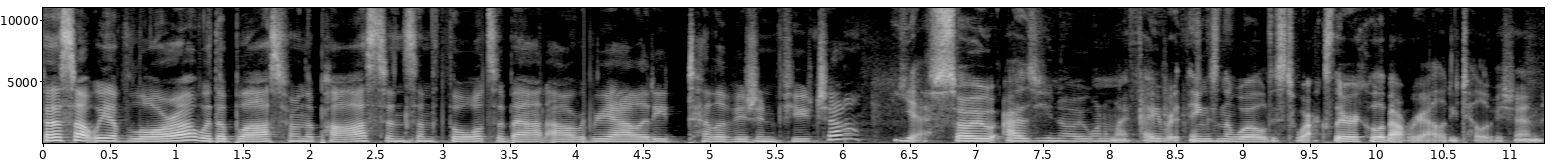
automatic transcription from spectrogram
First up, we have Laura with a blast from the past and some thoughts about our reality television future. Yes, so as you know, one of my favourite things in the world is to wax lyrical about reality television.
